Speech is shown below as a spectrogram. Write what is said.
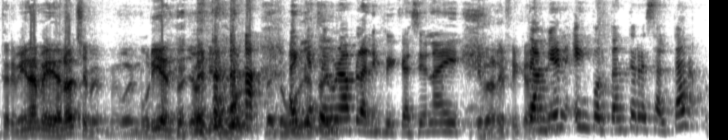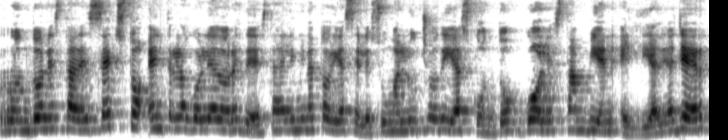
termina medianoche, me, me, voy muriendo. Yo Hay que hacer una planificación ahí. ¿Qué planificar? También es importante resaltar, Rondón está de sexto entre los goleadores de estas eliminatorias. Se le suma Lucho Díaz con dos goles también el día de ayer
